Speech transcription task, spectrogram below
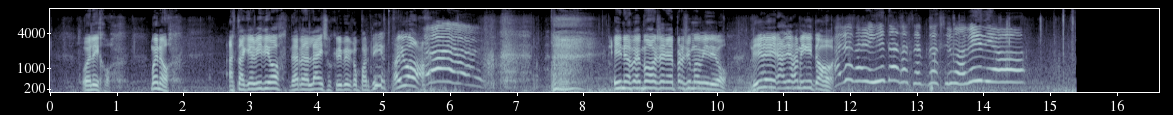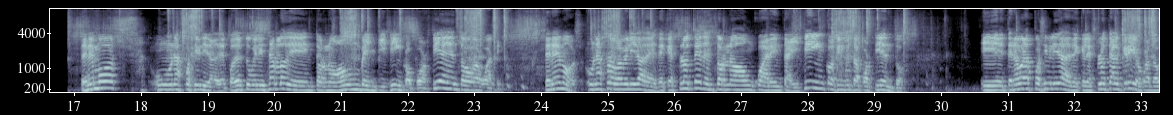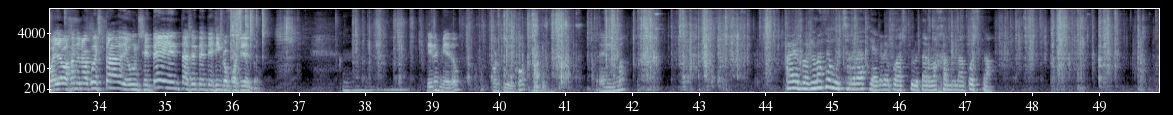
o el hijo. Bueno, hasta aquí el vídeo. Darle al like, suscribir, compartir. ¡Ahí va! Y nos vemos en el próximo vídeo. Dile adiós, amiguitos. Adiós amiguitos, hasta el próximo vídeo. Tenemos unas posibilidades de poder tubilizarlo de en torno a un 25% o algo así. Tenemos unas probabilidades de que explote de en torno a un 45-50%. Y tenemos las posibilidades de que le explote al crío cuando vaya bajando una cuesta de un 70-75%. ¿Tienes miedo por tu hijo? ¿Eh, Inma? A ver, pues no me hace mucha gracia que le pueda explotar bajando una cuesta.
